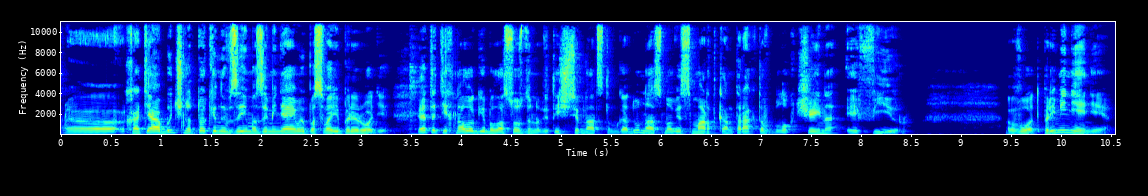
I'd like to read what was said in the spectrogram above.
А, хотя обычно токены взаимозаменяемы по своей природе. Эта технология была создана в 2017 году на основе смарт-контрактов блокчейна Эфир. Вот, применение.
